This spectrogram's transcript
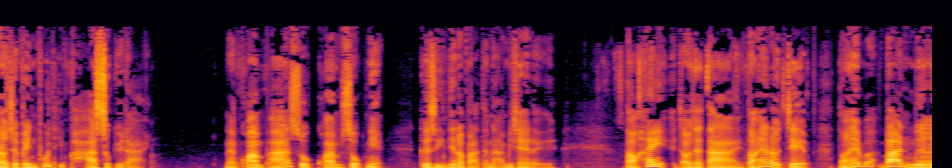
เราจะเป็นผู้ที่ผาสุกอยู่ได้นะความผาสุกความสุขเนี่ย คือสิ่งที่เราปรารถนาไม่ใช่หรือ ต่อให้เราจะตาย ต่อให้เราเจ็บ ต่อให้บ้านเมือง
